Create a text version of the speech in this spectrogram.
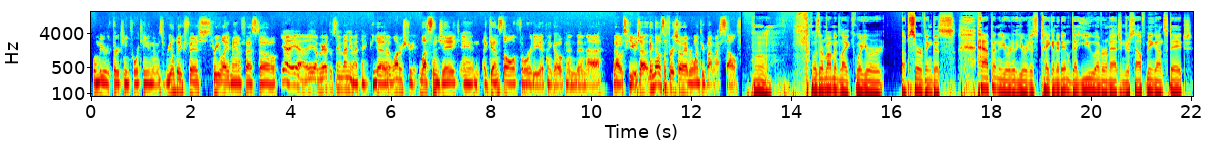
when we were 13, 14. It was Reel Big Fish, Streetlight Manifesto, Yeah, yeah, yeah. We were at the same venue, I think. Yeah. At Water Street. Less Than Jake, and Against All Authority, I think, opened. And uh, that was huge. I think that was the first show I ever went to by myself. Hmm. Was there a moment like where you were observing this happen and you were you were just taking it in that you ever imagined yourself being on stage?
